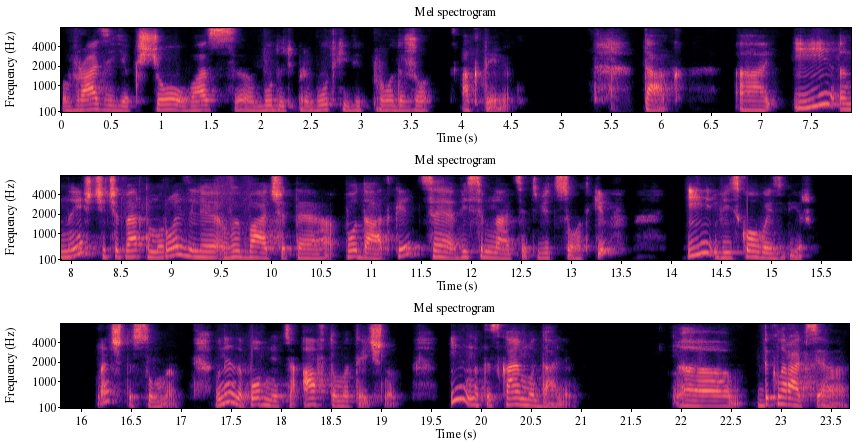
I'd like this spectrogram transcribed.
в разі, якщо у вас е, будуть прибутки від продажу активів. Так. І нижче в четвертому розділі ви бачите податки, це 18% і військовий збір. Бачите суми. Вони заповнюються автоматично. І натискаємо далі. Декларація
